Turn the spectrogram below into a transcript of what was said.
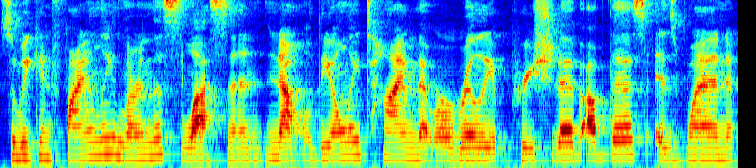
so we can finally learn this lesson. No, the only time that we're really appreciative of this is when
